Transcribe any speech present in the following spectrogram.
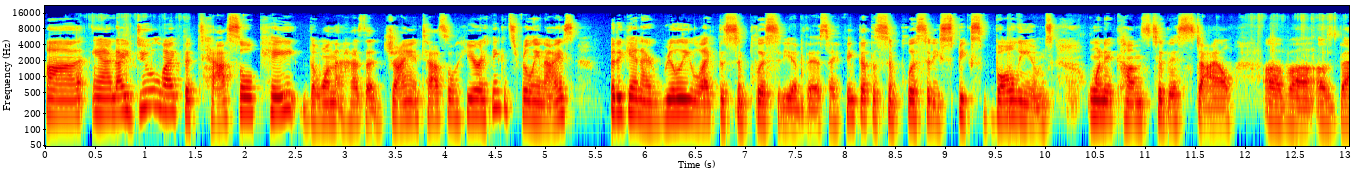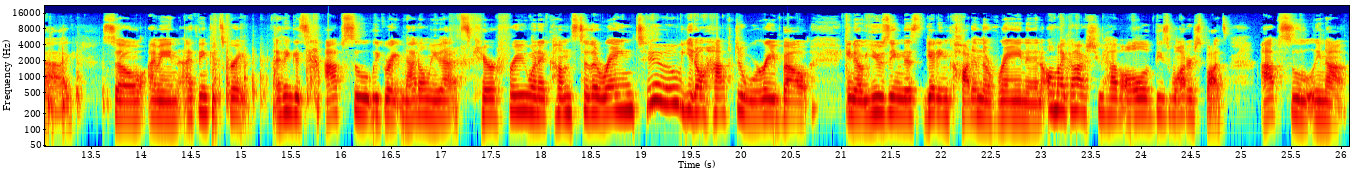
Uh, and I do like the tassel Kate, the one that has that giant tassel here. I think it's really nice. But again, I really like the simplicity of this. I think that the simplicity speaks volumes when it comes to this style of, uh, of bag. So, I mean, I think it's great. I think it's absolutely great. Not only that, it's carefree when it comes to the rain too. You don't have to worry about, you know, using this, getting caught in the rain and then, oh my gosh, you have all of these water spots. Absolutely not.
